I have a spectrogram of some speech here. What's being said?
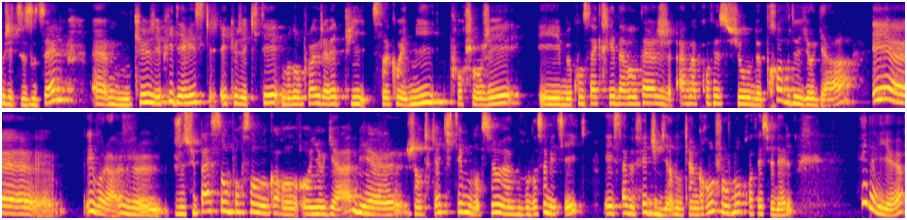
où j'étais toute seule, euh, que j'ai pris des risques et que j'ai quitté mon emploi que j'avais depuis 5 ans et demi pour changer et me consacrer davantage à ma profession de prof de yoga. Et, euh, et voilà, je ne suis pas 100% encore en, yoga, mais euh, j'ai en tout cas quitté mon ancien, mon ancien métier et ça me fait du bien. Donc un grand changement professionnel. Et d'ailleurs,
